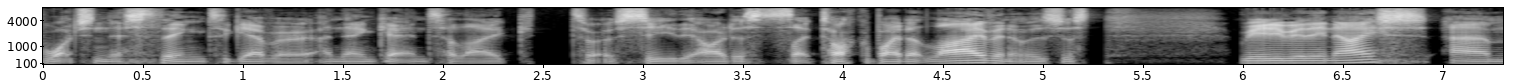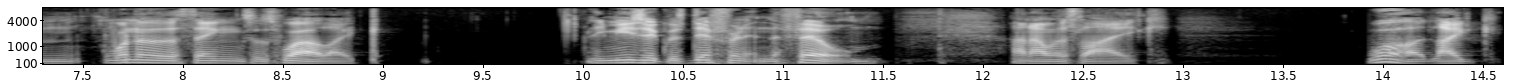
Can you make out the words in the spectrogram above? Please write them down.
watching this thing together, and then getting to like sort of see the artists like talk about it live, and it was just really really nice. Um, one of the things as well, like the music was different in the film, and I was like, what? Like,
